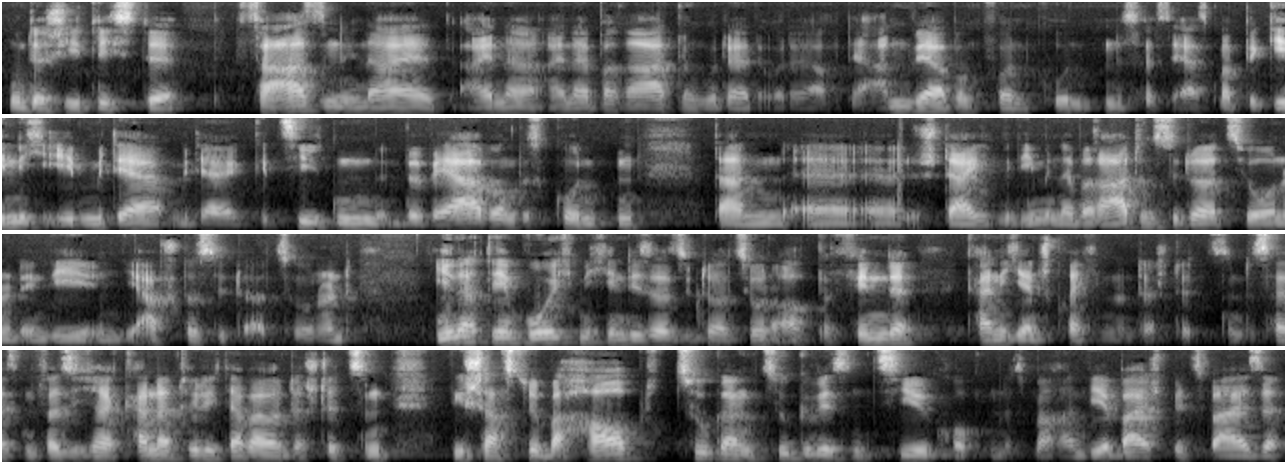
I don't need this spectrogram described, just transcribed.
unterschiedlichste Phasen innerhalb einer, einer Beratung oder, oder auch der Anwerbung von Kunden. Das heißt, erstmal beginne ich eben mit der, mit der gezielten Bewerbung des Kunden, dann äh, steige ich mit ihm in der Beratungssituation und in die, in die Abschlusssituation. Und je nachdem, wo ich mich in dieser Situation auch befinde, kann ich entsprechend unterstützen. Das heißt, ein Versicherer kann natürlich dabei unterstützen, wie schaffst du überhaupt Zugang zu gewissen Zielgruppen. Das machen wir beispielsweise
